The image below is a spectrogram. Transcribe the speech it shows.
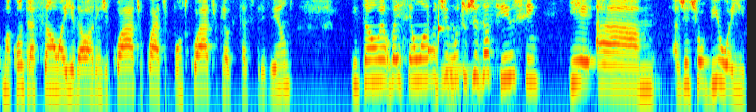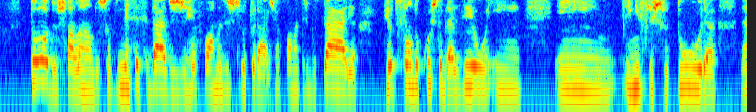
uma contração aí da ordem de 4, 4.4, que é o que está se prevendo. Então, vai ser um ano de muitos desafios, sim. E a, a gente ouviu aí todos falando sobre necessidades de reformas estruturais, reforma tributária, redução do custo do Brasil em, em, em infraestrutura, né?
